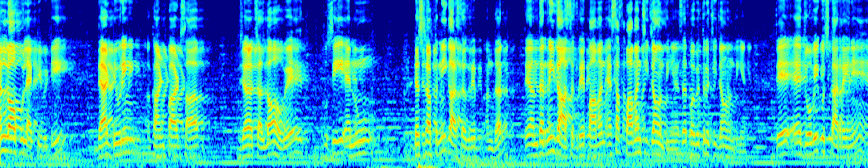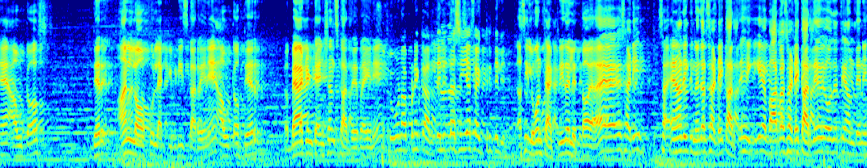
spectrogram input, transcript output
unlawful activity that during Akhand Path Sahib, ਜਿਹੜਾ ਚੱਲਦਾ ਹੋਵੇ ਤੁਸੀਂ ਇਹਨੂੰ ਡਿਸਟਰਬ ਨਹੀਂ ਕਰ ਸਕਦੇ ਅੰਦਰ ਤੇ ਅੰਦਰ ਨਹੀਂ ਜਾ ਸਕਦੇ ਪਾਵਨ ਐਸਾ ਪਾਵਨ ਚੀਜ਼ਾਂ ਹੁੰਦੀਆਂ ਸਰ ਪਵਿੱਤਰ ਚੀਜ਼ਾਂ ਹੁੰਦੀਆਂ ਤੇ ਇਹ ਜੋ ਵੀ ਕੁਝ ਕਰ ਰਹੇ ਨੇ ਇਹ out of their unlawful activities ਕਰ ਰਹੇ ਨੇ out of their bad intentions ਕਰਦੇ ਪਏ ਨੇ ਲੋਨ ਆਪਣੇ ਘਰ ਤੇ ਲਿੱਤਾ ਸੀ ਜਾਂ ਫੈਕਟਰੀ ਤੇ ਲਿੱਤਾ ਅਸੀਂ ਲੋਨ ਫੈਕਟਰੀ ਦਾ ਲਿੱਤਾ ਹੋਇਆ ਹੈ ਇਹ ਸਾਡੀ ਸਾ- ਇਹਨਾਂ ਦੀ ਨਜ਼ਰ ਸਾਡੇ ਘਰ ਤੇ ਹੈਗੀ ਹੈ ਬਾਰ-ਬਾਰ ਸਾਡੇ ਘਰ ਦੇ ਉਹਦੇ ਤੇ ਆਉਂਦੇ ਨੇ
